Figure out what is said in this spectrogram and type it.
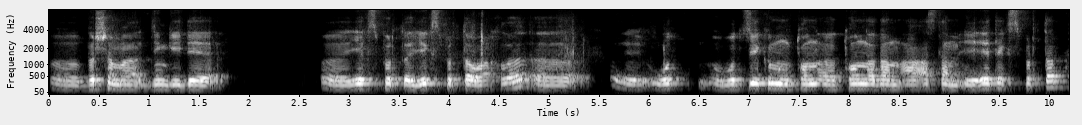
біршама деңгейде экспорт экспорттау арқылы отыз екі мың тоннадан астам ет экспорттап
